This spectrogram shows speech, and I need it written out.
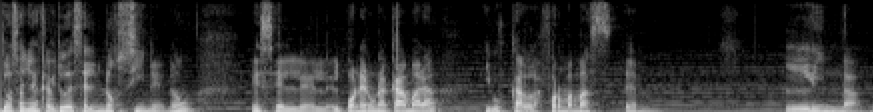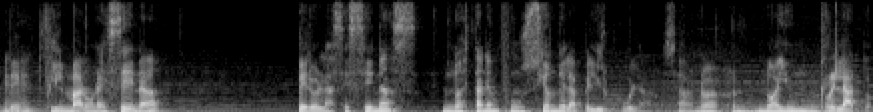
dos años de esclavitud es el no cine, ¿no? Es el, el- el poner una cámara y buscar la forma más em, linda de filmar una escena, pero las escenas no están en función de la película, o sea, no, no hay un relato,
